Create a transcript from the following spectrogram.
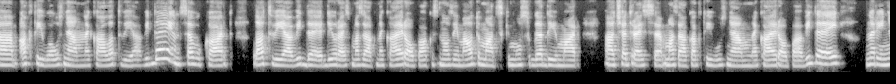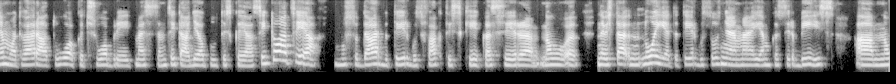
aktīvo uzņēmumu nekā Latvijā vidēji, un savukārt Latvijā vidēji ir divreiz mazāk nekā Eiropā, kas nozīmē automātiski mūsu gadījumā ir četreiz mazāk aktīvu uzņēmumu nekā Eiropā vidēji. Un arī ņemot vērā to, ka šobrīd mēs esam citā ģeopolitiskajā situācijā, mūsu darba tirgus faktiski, kas ir nu, nevis tā noieta tirgus uzņēmējiem, kas ir bijis. Um, nu,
